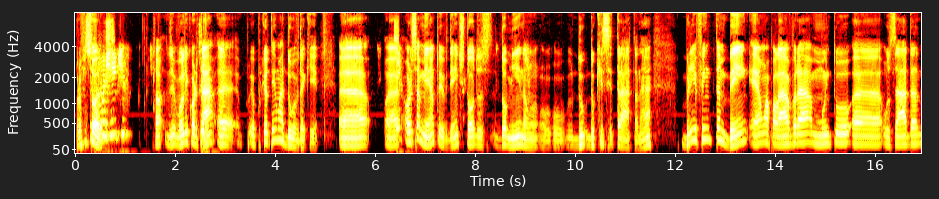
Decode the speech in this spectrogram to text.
Professor, então, a gente... Só, vou lhe cortar, uh, porque eu tenho uma dúvida aqui. Uh, uh, orçamento, evidente, todos dominam o, o, do, do que se trata, né? Briefing também é uma palavra muito uh, usada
